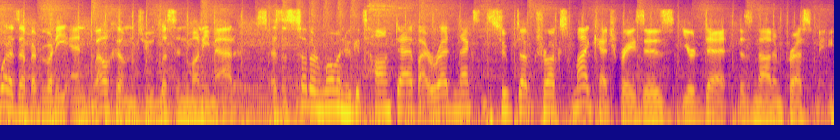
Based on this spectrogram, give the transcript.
What is up, everybody, and welcome to Listen Money Matters. As a southern woman who gets honked at by rednecks and souped up trucks, my catchphrase is, Your debt does not impress me.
